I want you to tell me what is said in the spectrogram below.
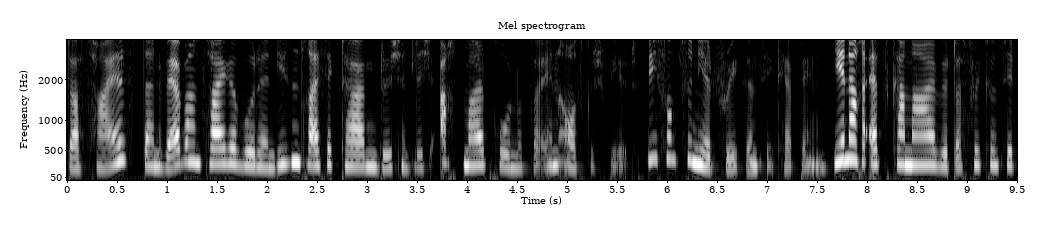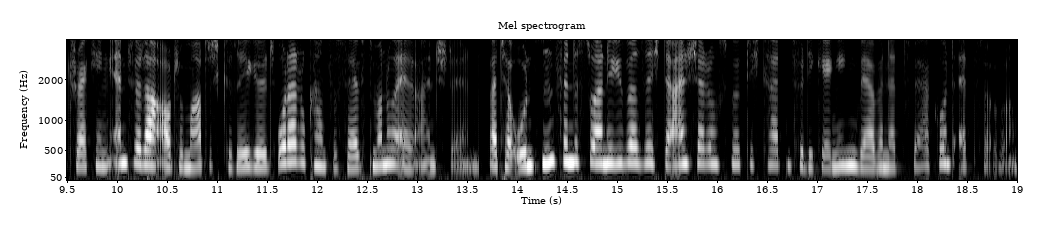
Das heißt, deine Werbeanzeige wurde in diesen 30 Tagen durchschnittlich 8 Mal pro Nutzerin ausgespielt. Wie funktioniert Frequency Capping? Je nach Ads-Kanal wird das Frequency Tracking entweder automatisch geregelt oder du kannst es selbst manuell einstellen. Weiter unten findest du eine Übersicht der Einstellungsmöglichkeiten für die gängigen Werbenetzwerke und Ad-Server.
